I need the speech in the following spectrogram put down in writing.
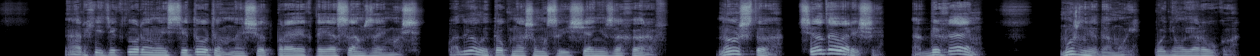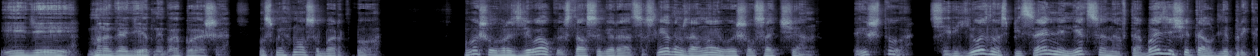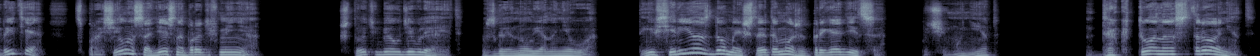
Архитектурным институтом насчет проекта я сам займусь. Подвел итог нашему совещанию Захаров. Ну что, все, товарищи, отдыхаем? Можно я домой? Поднял я руку. Иди, многодетный папаша, усмехнулся Бортко. Вышел в раздевалку и стал собираться. Следом за мной вышел Сатчан. «Ты что, серьезно специальную лекцию на автобазе считал для прикрытия?» — спросил он, садясь напротив меня. «Что тебя удивляет?» — взглянул я на него. «Ты всерьез думаешь, что это может пригодиться?» «Почему нет?» «Да кто нас тронет?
